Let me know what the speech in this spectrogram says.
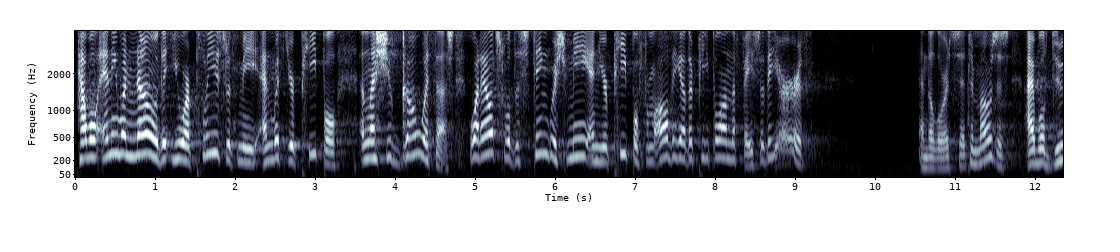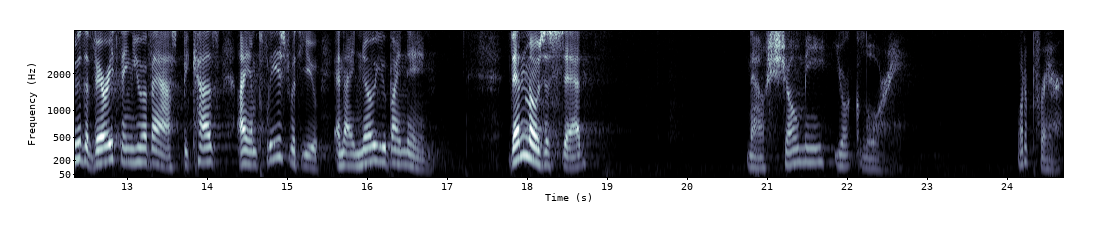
How will anyone know that you are pleased with me and with your people unless you go with us? What else will distinguish me and your people from all the other people on the face of the earth? And the Lord said to Moses, I will do the very thing you have asked, because I am pleased with you and I know you by name. Then Moses said, Now show me your glory. What a prayer.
